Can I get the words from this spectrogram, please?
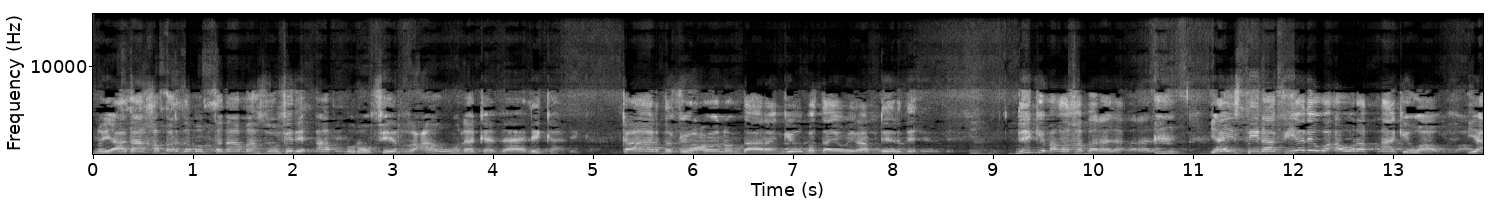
نو یا دا خبر د مبتدا محذوف دی امر فرعون كذلك کار د فرعون هم دارنګي او بد یو رب ډیر دی دې کې مغه خبره ده یا استینافیه ده او اورتنا کې واو یا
